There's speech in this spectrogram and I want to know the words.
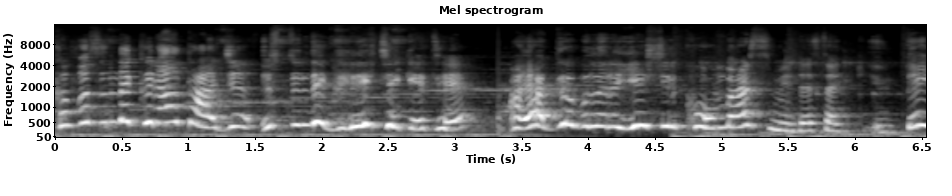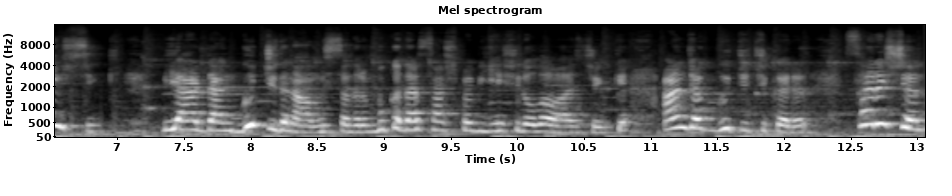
Kafasında kral tacı, üstünde gri ceketi, ayakkabıları yeşil Converse mi desek değişik bir yerden Gucci'den almış sanırım. Bu kadar saçma bir yeşil olamaz çünkü. Ancak Gucci çıkarır. Sarışın,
